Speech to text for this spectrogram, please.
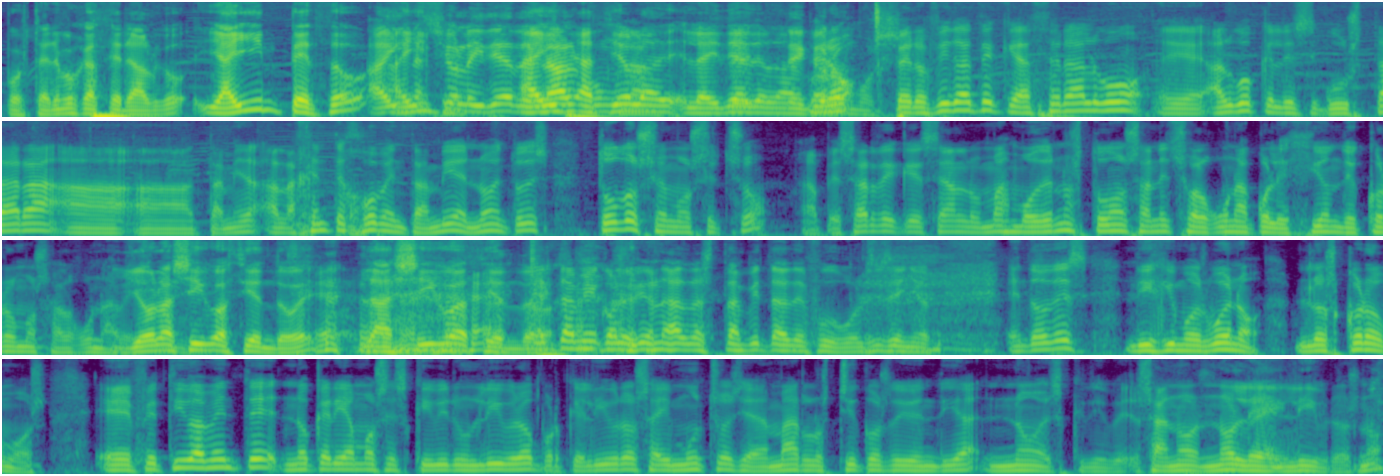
pues tenemos que hacer algo. Y ahí empezó. Ahí nació la idea del ahí álbum, nació la, de- la idea de- del de álbum. Pero, pero fíjate que hacer algo, eh, algo que les gustara a, a- también a la gente joven también, ¿no? Entonces todos hemos hecho, pesar de que sean los más modernos, todos han hecho alguna colección de cromos alguna vez. Yo la sigo haciendo, ¿eh? La sigo haciendo. Él también colecciona las estampitas de fútbol, sí señor. Entonces dijimos, bueno, los cromos. Efectivamente, no queríamos escribir un libro, porque libros hay muchos y además los chicos de hoy en día no escriben, o sea, no, no leen libros, ¿no?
